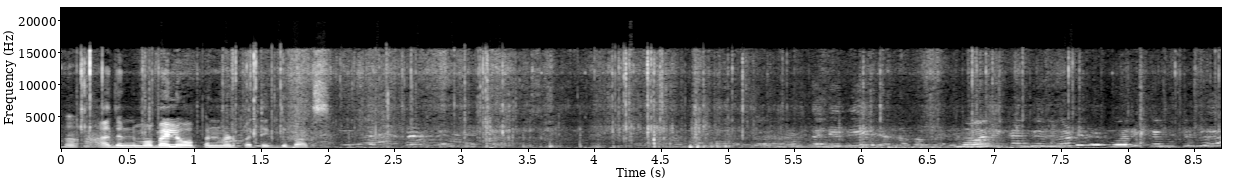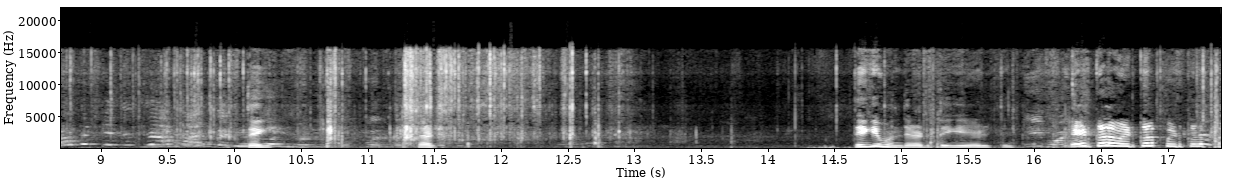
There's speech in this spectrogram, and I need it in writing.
ಅದನ್ನ ಅದನ್ನು ಮೊಬೈಲ್ ಓಪನ್ ಮಾಡಪ್ಪ ತೆಗ್ದು ಬಾಕ್ಸ್ ತೆಗಿ. ತೆಗಿ ಒಂದೆರಡು ತೆಗಿ ಹೇಳ್ತೀನಿ. ಇಟ್ಕೊಳಪ್ಪ ಇಟ್ಕೊಳಪ್ಪ ಇಟ್ಕೊಳಪ್ಪ.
